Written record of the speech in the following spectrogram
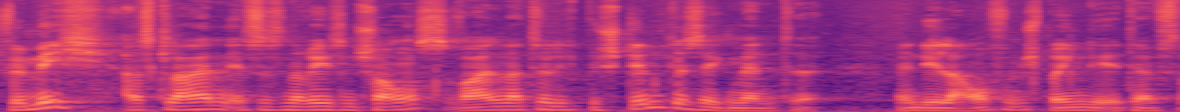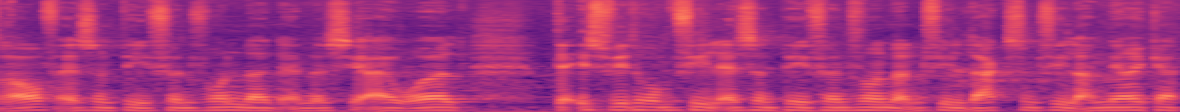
Für mich als Kleinen ist es eine Riesenchance, weil natürlich bestimmte Segmente, wenn die laufen, springen die ETFs drauf, S&P 500, MSCI World, der ist wiederum viel S&P 500 und viel DAX und viel Amerika.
